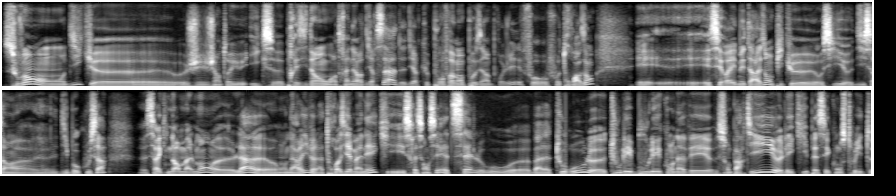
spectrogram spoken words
souvent on dit que euh, j'ai entendu X président ou entraîneur dire ça, de dire que pour vraiment poser un projet, il faut, faut trois ans. Et, et- et c'est vrai, mais t'as raison, Piqueux aussi euh, dit ça, dit beaucoup ça. Euh, C'est vrai que normalement, euh, là, euh, on arrive à la troisième année qui serait censée être celle où bah, tout roule, tous les boulets qu'on avait sont partis, l'équipe s'est construite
